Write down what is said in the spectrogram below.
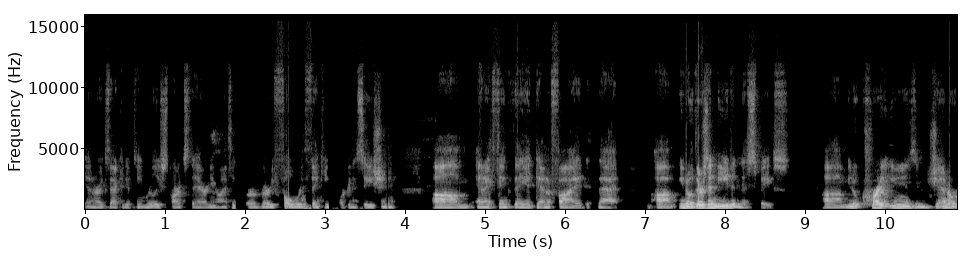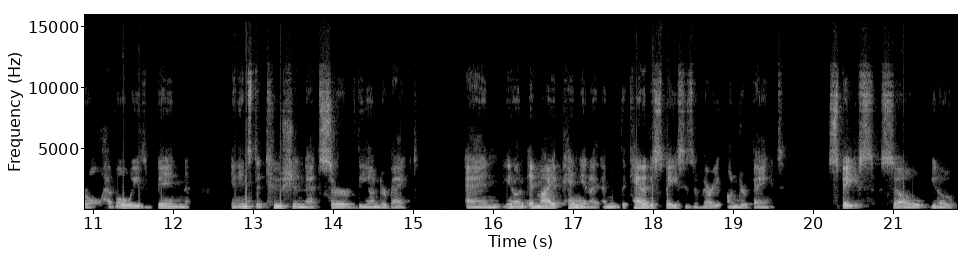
and our executive team. Really starts there. You know, I think we're a very forward-thinking organization, um, and I think they identified that um, you know there's a need in this space. Um, you know, credit unions in general have always been an institution that served the underbanked. And you know, in my opinion, I, I mean, the cannabis space is a very underbanked space. So you know,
